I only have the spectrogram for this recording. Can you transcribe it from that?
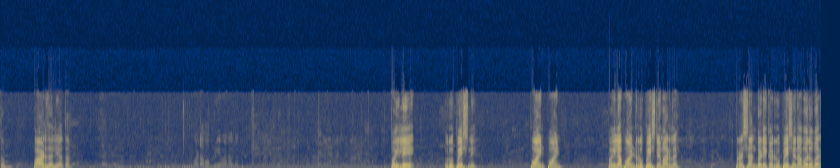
तर पाड झाली आता. पहिले रुपेशने. पॉइंट पॉइंट पहिला पॉइंट रुपेशने मारलाय. प्रशांत बडेकर. रुपेश आहे ना बरोबर?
